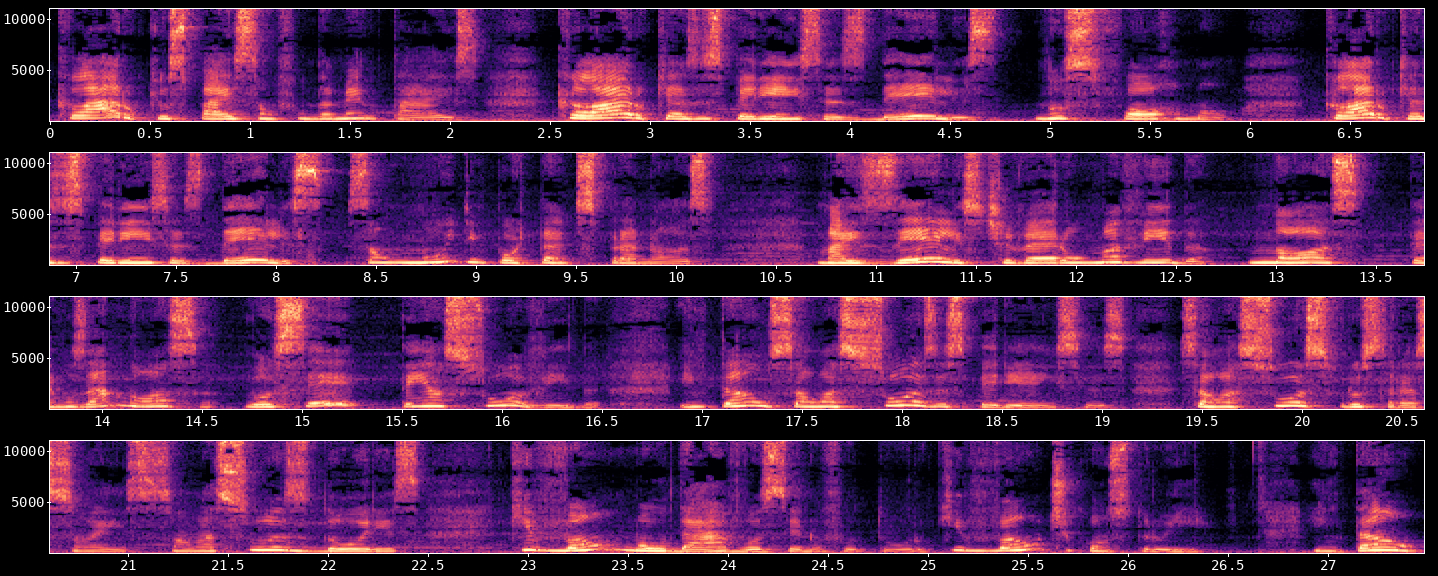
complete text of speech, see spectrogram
Claro que os pais são fundamentais, claro que as experiências deles nos formam, claro que as experiências deles são muito importantes para nós, mas eles tiveram uma vida, nós temos a nossa, você tem a sua vida. Então, são as suas experiências, são as suas frustrações, são as suas dores que vão moldar você no futuro, que vão te construir. Então,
